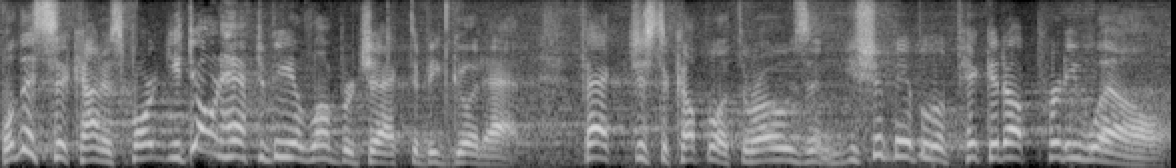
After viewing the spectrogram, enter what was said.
Well, this is the kind of sport you don't have to be a lumberjack to be good at. In fact, just a couple of throws and you should be able to pick it up pretty well.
